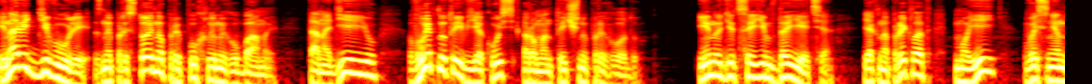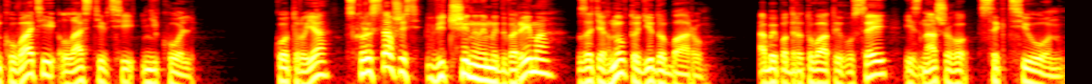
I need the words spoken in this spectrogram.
і навіть дівулі з непристойно припухлими губами та надією влипнути в якусь романтичну пригоду. Іноді це їм вдається, як, наприклад, моїй веснянкуватій ластівці Ніколь, котру я, скориставшись відчиненими дверима, затягнув тоді до бару, аби подратувати гусей із нашого секціону.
